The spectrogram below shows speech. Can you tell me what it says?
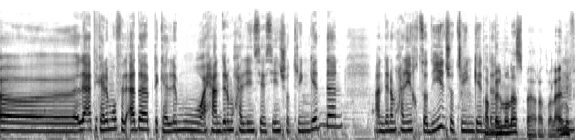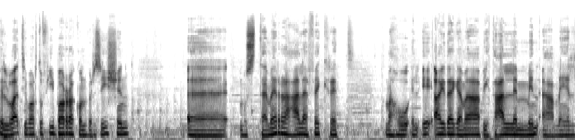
آه لا تكلموا في الأدب تكلموا إحنا عندنا محللين سياسيين شاطرين جدا عندنا محللين اقتصاديين شاطرين جدا طب بالمناسبة يا رضوى لأن. في الوقت برضو في بره conversation آه مستمره على فكرة ما هو ال AI ده يا جماعة بيتعلم من أعمال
